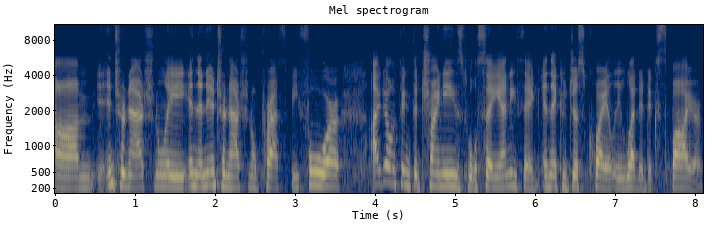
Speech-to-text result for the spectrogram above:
um, internationally in an international press before. I don't think the Chinese will say anything, and they could just quietly let it expire.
